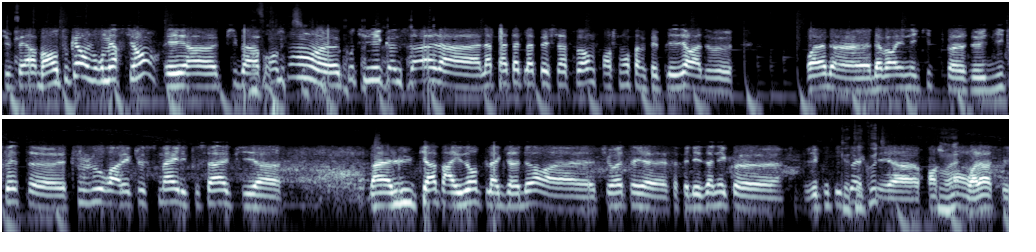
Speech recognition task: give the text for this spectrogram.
super. Bah, en tout cas, en vous remerciant. Et euh, puis, bah, franchement, euh, continuez comme ça. La, la patate, la pêche, la forme. Franchement, ça me fait plaisir là, de, voilà, d'a- d'avoir une équipe euh, de Deep West euh, toujours avec le smile et tout ça. Et puis, euh, bah, Lucas, par exemple, là que j'adore, euh, tu vois, euh, ça fait des années que j'écoute Deep West. Et, euh, franchement, voilà, c'est.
